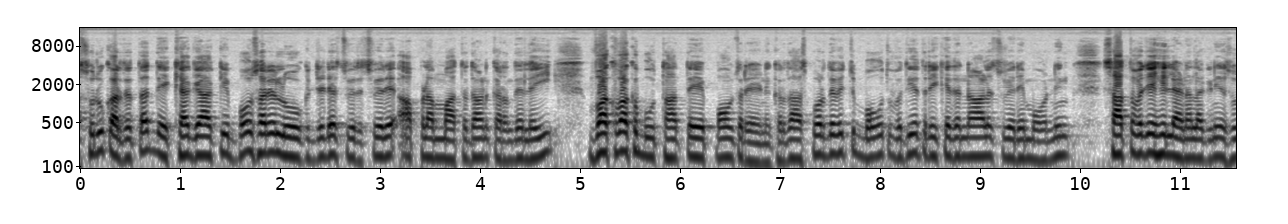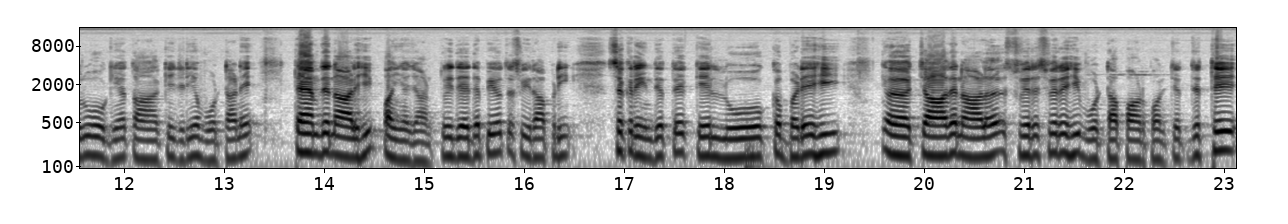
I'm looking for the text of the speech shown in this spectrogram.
ਸ਼ੁਰੂ ਕਰ ਦਿੱਤਾ। ਦੇਖਿਆ ਗਿਆ ਕਿ ਬਹੁਤ ਸਾਰੇ ਲੋਕ ਜਿਹੜੇ ਸਵੇਰੇ ਸਵੇਰੇ ਆਪਣਾ ਮਤਦਾਨ ਕਰਨ ਦੇ ਲਈ ਵੱਖ-ਵੱਖ ਬੂਥਾਂ ਤੇ ਪਹੁੰਚ ਰਹੇ ਨੇ। ਗੁਰਦਾਸਪੁਰ ਦੇ ਵਿੱਚ ਬਹੁਤ ਵਧੀਆ ਤਰੀਕੇ ਦੇ ਨਾਲ ਸਵੇਰੇ ਮਾਰਨਿੰਗ 7 ਵਜੇ ਹੀ ਲਾਈਨਾਂ ਲੱਗਣੀਆਂ ਸ਼ੁਰੂ ਹੋ ਗਈਆਂ ਤਾਂ ਕਿ ਜਿਹੜੀਆਂ ਵੋਟਾਂ ਨੇ ਟਾਈਮ ਦੇ ਨਾਲ ਹੀ ਪਾਈਆਂ ਜਾਣ। ਤੁਸੀਂ ਦੇਖਦੇ ਪਏ ਹੋ ਤਸਵੀਰਾਂ ਆਪਣੀ ਸਕਰੀਨ ਦੇ ਉੱਤੇ ਕਿ ਲੋਕ ਬੜੇ ਹੀ ਚਾਹ ਦੇ ਨਾਲ ਸਵੇਰੇ ਸਵੇਰੇ ਹੀ ਵੋਟਾਂ ਪਾਉਣ ਪਹੁੰਚੇ। ਜਿੱਥੇ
